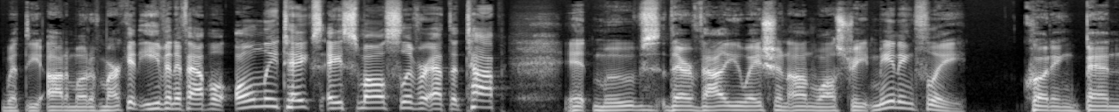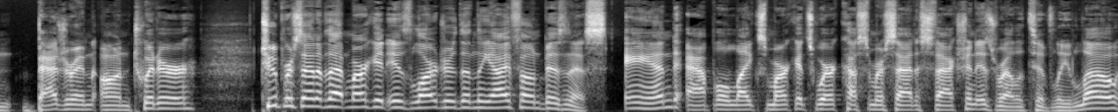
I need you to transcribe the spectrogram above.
With the automotive market, even if Apple only takes a small sliver at the top, it moves their valuation on Wall Street meaningfully. Quoting Ben Bajarin on Twitter, 2% of that market is larger than the iPhone business, and Apple likes markets where customer satisfaction is relatively low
